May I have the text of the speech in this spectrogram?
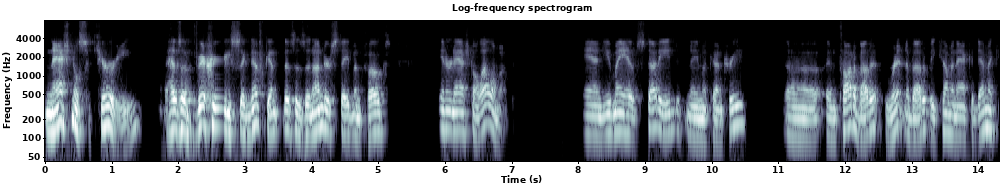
national security has a very significant, this is an understatement, folks, international element. And you may have studied, name a country, uh, and thought about it, written about it, become an academic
